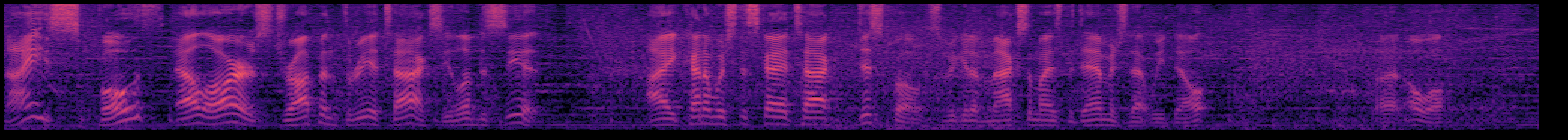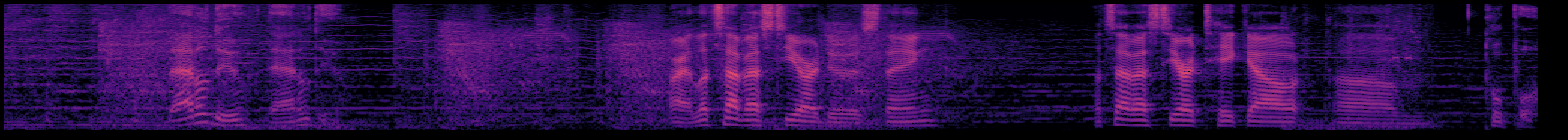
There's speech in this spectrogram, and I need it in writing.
Nice! Both LRs dropping three attacks. You love to see it. I kind of wish this guy attacked Dyspo so we could have maximized the damage that we dealt. But, oh well. That'll do. That'll do. Alright, let's have STR do his thing. Let's have STR take out um, Toppo.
